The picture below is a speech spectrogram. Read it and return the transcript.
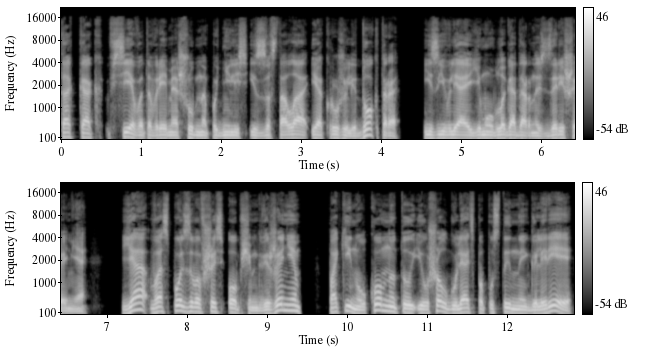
Так как все в это время шумно поднялись из-за стола и окружили доктора, изъявляя ему благодарность за решение, я, воспользовавшись общим движением, покинул комнату и ушел гулять по пустынной галерее,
